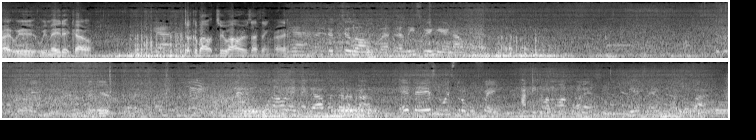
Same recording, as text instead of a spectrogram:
Right, we we made it, Carol. Yeah, Took about two hours, I think, right? yeah. It took too long, but at least we're here now. Thank you. Una hora y media vamos a estar acá. Este es nuestro buffet. Aquí que vamos a comer. Y este es nuestro bar.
